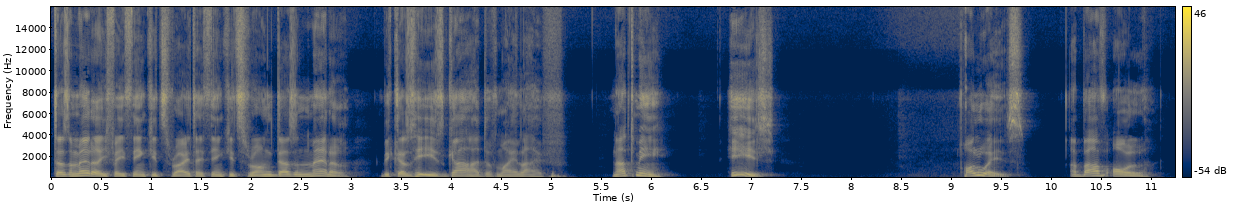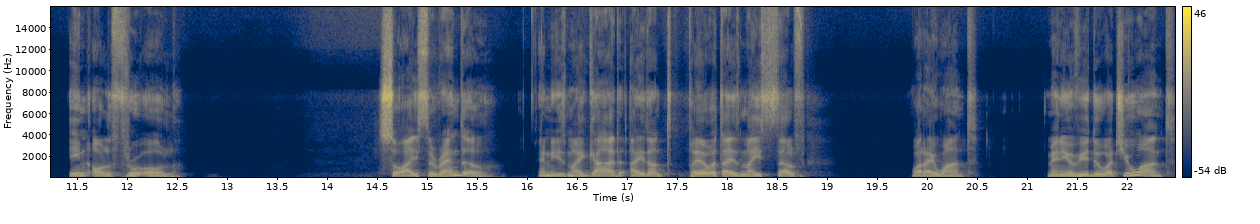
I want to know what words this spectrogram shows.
Doesn't matter if I think it's right, I think it's wrong, doesn't matter because He is God of my life, not me. He is. Always, above all, in all, through all. So I surrender, and He's my God. I don't prioritize myself, what I want. Many of you do what you want.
